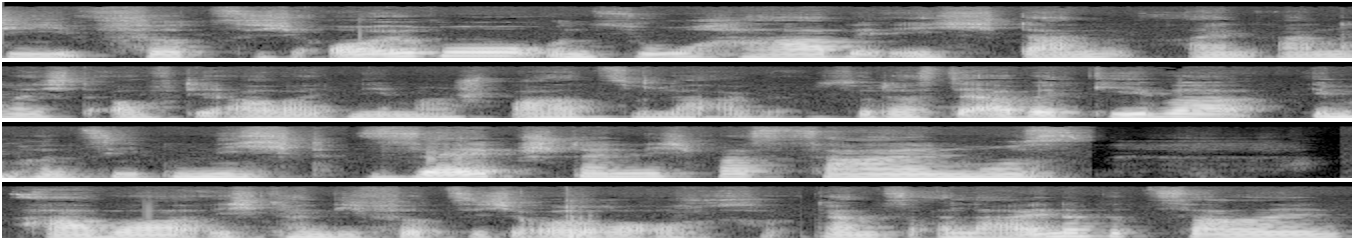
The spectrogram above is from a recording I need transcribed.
die 40 Euro und so habe ich dann ein Anrecht auf die Arbeitnehmersparzulage, sodass der Arbeitgeber im Prinzip nicht selbstständig was zahlen muss, aber ich kann die 40 Euro auch ganz alleine bezahlen,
